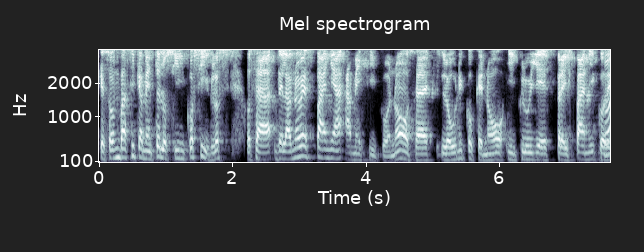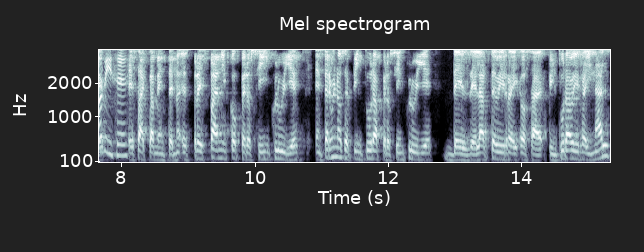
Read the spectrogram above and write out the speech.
Que son básicamente los cinco siglos, o sea, de la Nueva España a México, ¿no? O sea, lo único que no incluye es prehispánico. ¿Cómo dices? Exactamente, ¿no? es prehispánico, pero sí incluye, en términos de pintura, pero sí incluye desde el arte virrey, o sea, pintura virreinal.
